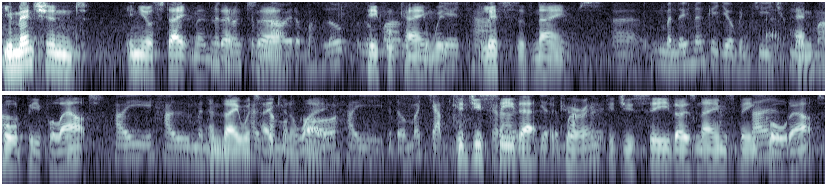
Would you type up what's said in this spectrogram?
You mentioned in your statement that uh, people came with lists of names uh, and called people out and they were taken away. Did you see that occurring? Did you see those names being called out?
